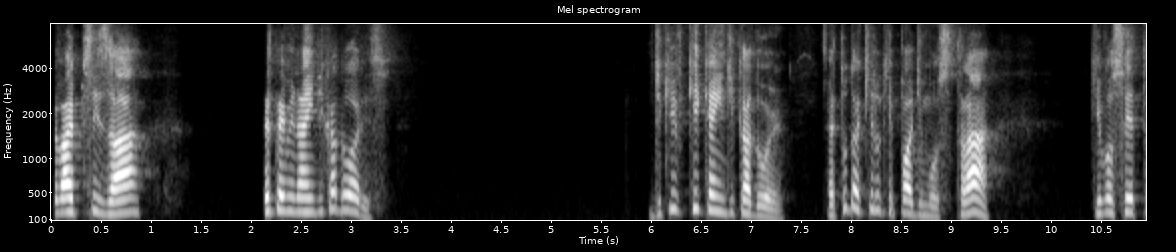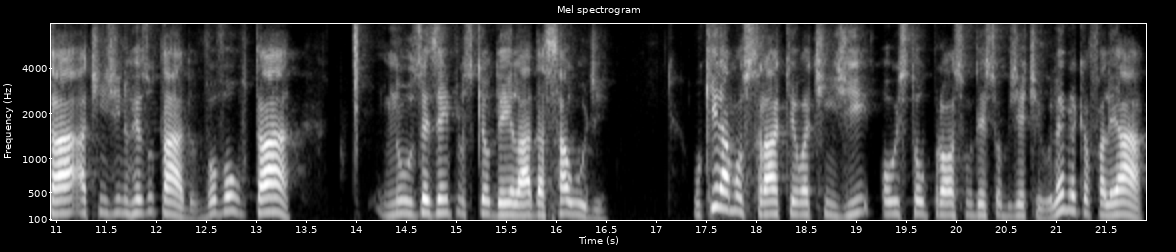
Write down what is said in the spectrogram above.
Você vai precisar determinar indicadores. De que, que, é indicador? É tudo aquilo que pode mostrar que você está atingindo resultado. Vou voltar nos exemplos que eu dei lá da saúde. O que irá mostrar que eu atingi ou estou próximo desse objetivo? Lembra que eu falei, ah,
